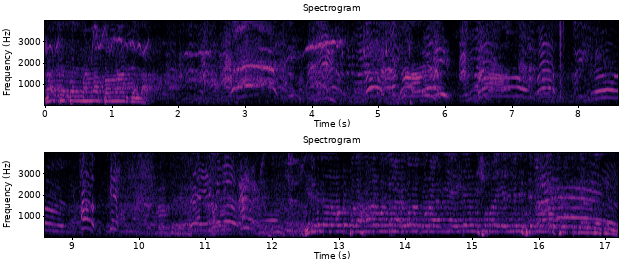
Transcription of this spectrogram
దాచేపల్లి మండలం పల్నాడు జిల్లా. ఎనిమిదో రౌండ్ పదహారు వందల అడుగుల దూరాన్ని ఐదు నిమిషముల ఎనిమిది సెకండ్లో పూర్తి చేయడం జరిగింది.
